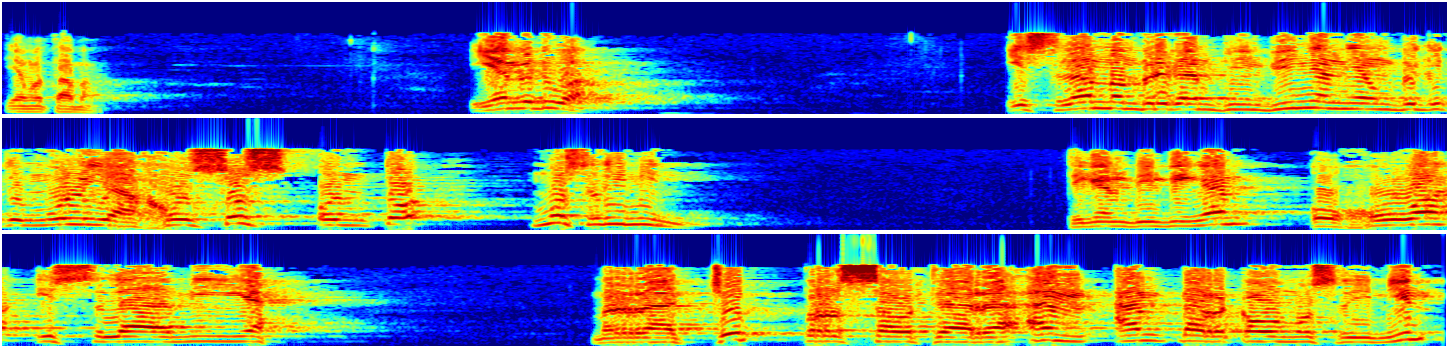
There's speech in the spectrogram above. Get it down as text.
Yang pertama. Yang kedua, Islam memberikan bimbingan yang begitu mulia khusus untuk muslimin. Dengan bimbingan ukhuwah Islamiyah. Merajut persaudaraan antar kaum muslimin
